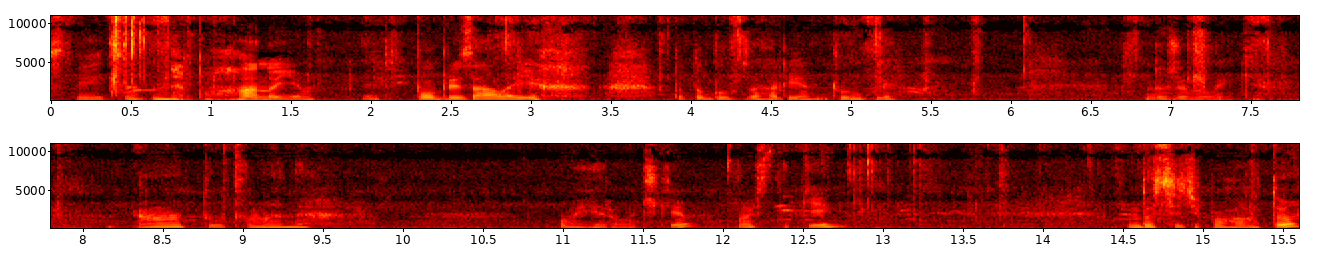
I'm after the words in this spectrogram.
Здається, непогано їм. Я тут пообрізала їх, бо то був взагалі джунглі дуже великі. А тут в мене огірочки. Ось такі. Досить багато.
